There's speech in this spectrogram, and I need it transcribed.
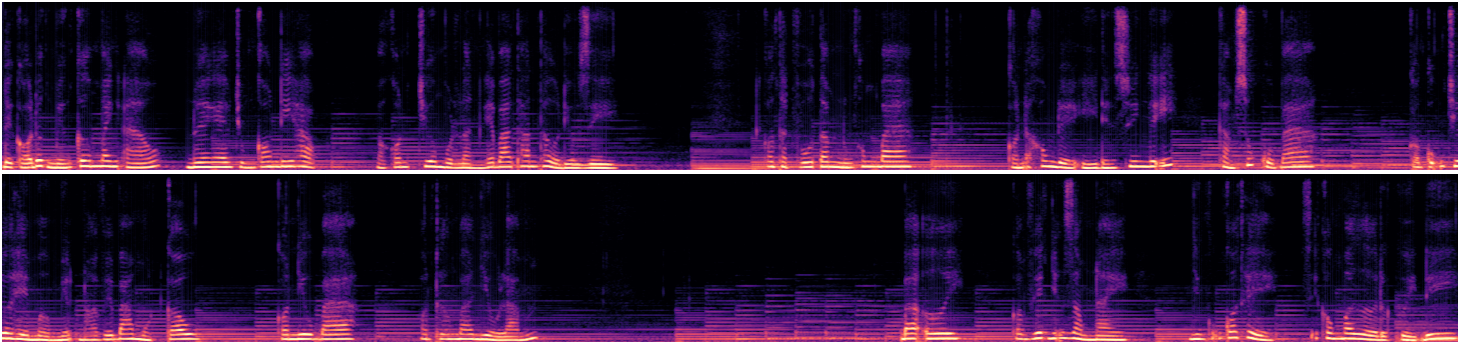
để có được miếng cơm manh áo nuôi anh em chúng con đi học mà con chưa một lần nghe ba than thở điều gì. Con thật vô tâm đúng không ba? Con đã không để ý đến suy nghĩ, cảm xúc của ba. Con cũng chưa hề mở miệng nói với ba một câu. Con yêu ba, con thương ba nhiều lắm. Ba ơi, con viết những dòng này nhưng cũng có thể sẽ không bao giờ được gửi đi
